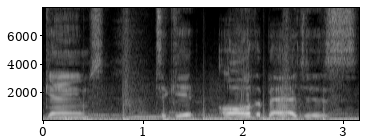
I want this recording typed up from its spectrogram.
games to get all the badges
